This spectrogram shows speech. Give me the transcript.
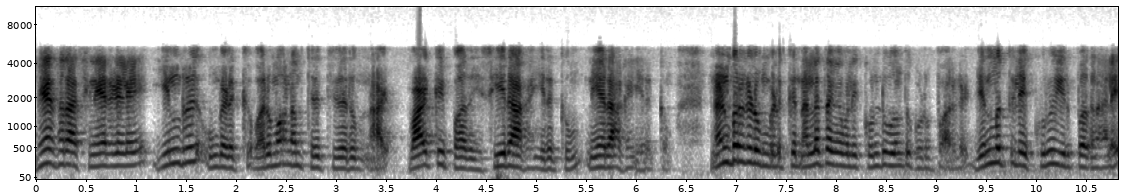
மேசராசி நேர்களே இன்று உங்களுக்கு வருமானம் திருத்தி தரும் நாள். வாழ்க்கை பாதை சீராக இருக்கும் நேராக இருக்கும். நண்பர்கள் உங்களுக்கு நல்ல தகவலை கொண்டு வந்து கொடுப்பார்கள். ஜென்மத்திலே குரு இருப்பதனாலே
